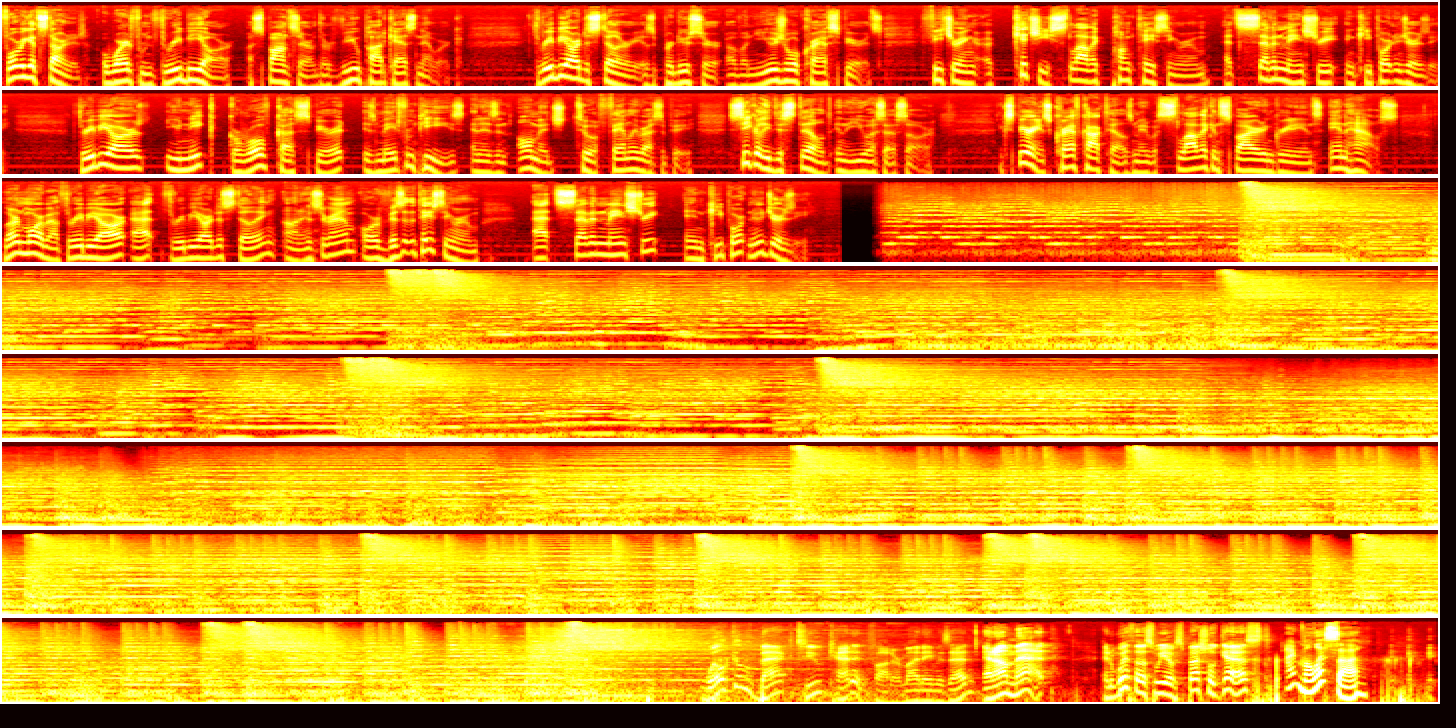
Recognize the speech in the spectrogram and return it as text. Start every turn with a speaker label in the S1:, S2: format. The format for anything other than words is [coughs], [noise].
S1: Before we get started, a word from 3BR, a sponsor of the Review Podcast Network. 3BR Distillery is a producer of unusual craft spirits, featuring a kitschy Slavic punk tasting room at 7 Main Street in Keyport, New Jersey. 3BR's unique Gorovka spirit is made from peas and is an homage to a family recipe, secretly distilled in the USSR. Experience craft cocktails made with Slavic inspired ingredients in house. Learn more about 3BR at 3BR Distilling on Instagram or visit the tasting room at 7 Main Street in Keyport, New Jersey.
S2: Canon Fodder. My name is Ed,
S3: And I'm Matt.
S2: and with us we have special guest.
S4: I'm Melissa. [laughs]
